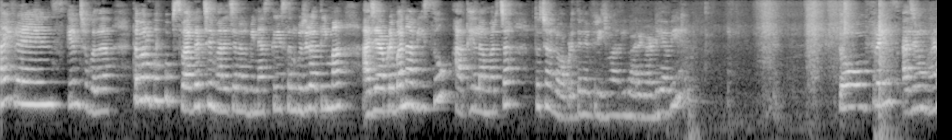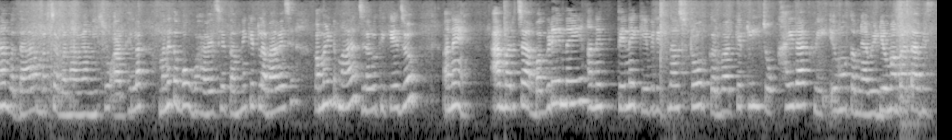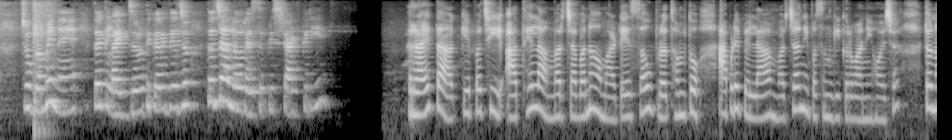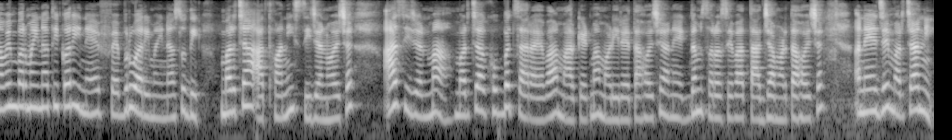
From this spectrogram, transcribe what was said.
Hi friends કેમ છો બધા? તમારું ખૂબ ખૂબ સ્વાગત છે મારા ચેનલ વિનાશ ક્રિશન ગુજરાતીમાં. આજે આપણે બનાવીશું આથેલા મરચા. તો ચાલો આપણે તેને ફ્રીજમાંથી બહાર કાઢી આવીએ. તો ફ્રેન્ડ્સ આજે હું ઘણા બધા મરચા બનાવવાની છું આથેલા. મને તો બહુ ભાવે છે, તમને કેટલા ભાવે છે? કમેન્ટમાં જરૂરથી કહેજો. અને આ મરચા બગડે નહીં અને તેને કેવી રીતના સ્ટોર કરવા, કેટલી ચોખ્ખાઈ રાખવી એ હું તમને આ વિડીયોમાં બતાવીશ. જો ગમે ને તો એક લાઈક જરૂરથી કરી દેજો. તો ચાલો રેસીપી સ્ટાર્ટ કરીએ. રાયતા કે પછી આથેલા મરચાં બનાવવા માટે સૌ પ્રથમ તો આપણે પહેલાં મરચાંની પસંદગી કરવાની હોય છે. તો નવેમ્બર મહિનાથી કરીને ફેબ્રુઆરી મહિના સુધી મરચાં આથવાની સિઝન હોય છે. આ સિઝનમાં મરચાં ખૂબ જ સારા એવા માર્કેટમાં મળી રહેતા હોય છે અને એકદમ સરસ એવા તાજા મળતા હોય છે. અને જે મરચાંની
